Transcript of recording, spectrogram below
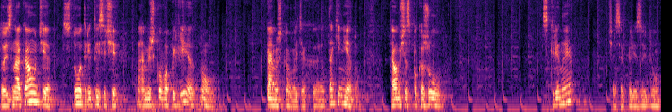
То есть на аккаунте 103 тысячи э, мешков апогея, ну, камешков этих э, так и нету. Я вам сейчас покажу скрины. Сейчас я перезайду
